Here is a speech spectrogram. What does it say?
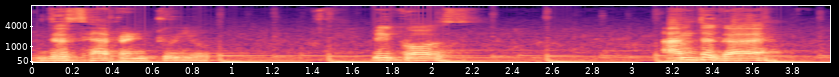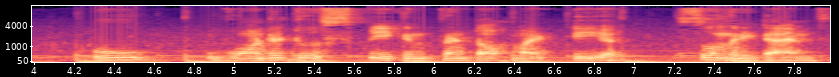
this happened to you because I'm the guy who wanted to speak in front of my tier so many times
